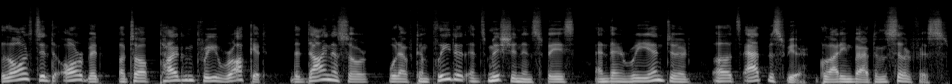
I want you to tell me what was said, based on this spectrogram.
Launched into orbit atop Titan III rocket, the Dyna-Soar would have completed its mission in space and then re entered Earth's atmosphere, gliding back to the surface.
